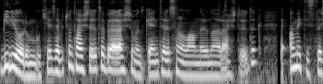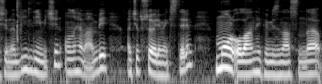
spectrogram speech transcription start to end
biliyorum bu kez. Ya bütün taşları tabii araştırmadık. Enteresan olanlarını araştırdık. Ametis taşını bildiğim için onu hemen bir açıp söylemek isterim. Mor olan hepimizin aslında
